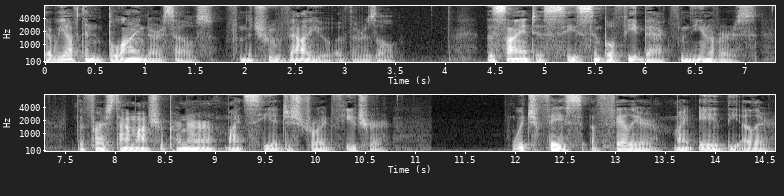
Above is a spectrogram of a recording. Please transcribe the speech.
that we often blind ourselves from the true value of the result. The scientist sees simple feedback from the universe. The first time entrepreneur might see a destroyed future. Which face of failure might aid the other?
